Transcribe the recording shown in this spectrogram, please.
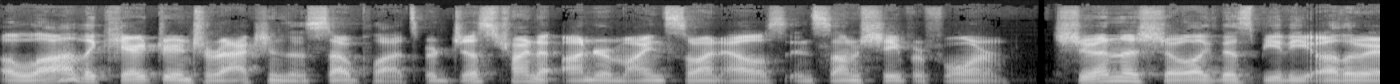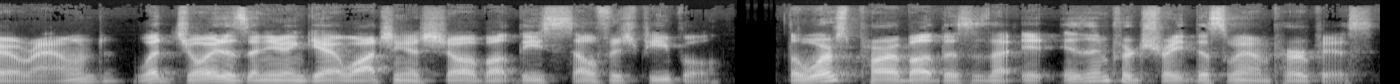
A lot of the character interactions and subplots are just trying to undermine someone else in some shape or form. Shouldn't a show like this be the other way around? What joy does anyone get watching a show about these selfish people? The worst part about this is that it isn't portrayed this way on purpose.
